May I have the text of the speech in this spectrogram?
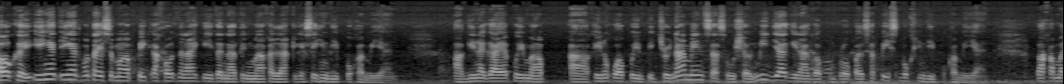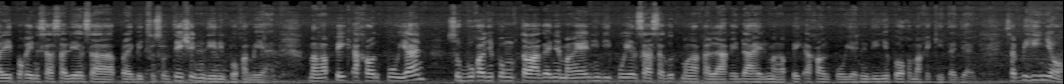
Okay, ingat-ingat po tayo sa mga fake account na nakikita natin mga kalaki kasi hindi po kami yan. Ah, ginagaya po yung mga, ah, kinukuha po yung picture namin sa social media, ginagawa pong profile sa Facebook, hindi po kami yan. Baka mali po kayo nasasalihan sa private consultation, hindi rin po kami yan. Mga fake account po yan, subukan nyo pong tawagan niya mga yan, hindi po yan sasagot mga kalaki dahil mga fake account po yan, hindi nyo po ako makikita dyan. Sabihin nyo,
